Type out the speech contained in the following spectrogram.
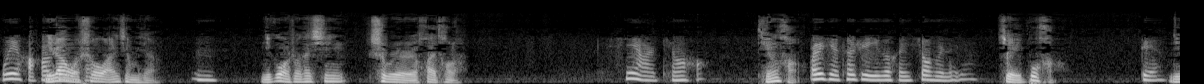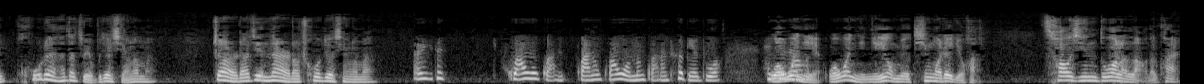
我也好好。你让我说。完行不行？嗯，你跟我说他心是不是坏透了？心眼儿挺好，挺好，而且他是一个很孝顺的人。嘴不好，对，你忽略他的嘴不就行了吗？这耳朵进那耳朵出不就行了吗？而且他管我管管的管我们管的特别多。我问你，我问你，你有没有听过这句话？操心多了老得快。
